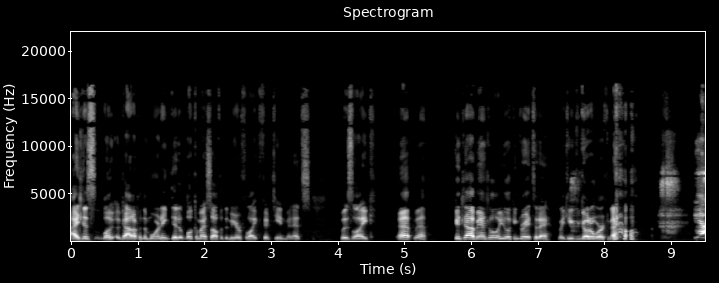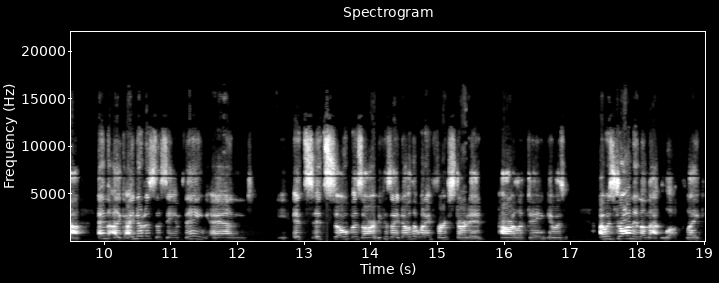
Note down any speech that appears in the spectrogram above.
I just look, got up in the morning, didn't look at myself in the mirror for like 15 minutes. Was like, eh, yep. good job, Angelo. You're looking great today. Like you can go to work now. yeah, and like I noticed the same thing, and it's it's so bizarre because I know that when I first started powerlifting, it was I was drawn in on that look. Like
